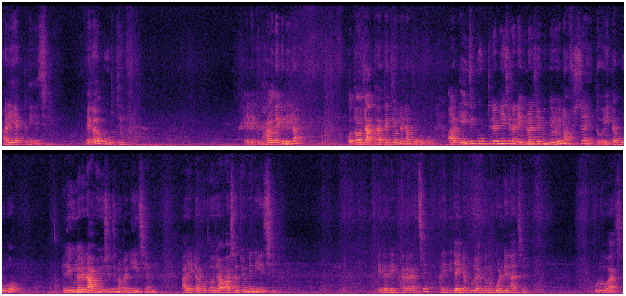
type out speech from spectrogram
আর এই একটা নিয়েছি। এটাও কুর্তি। এটা একটু ভালো দেখে নিলাম। কোথাও যাতায়াতের জন্য এটা পরবো। আর এই যে কুর্তিটা নিয়েছি, এটা রেগুলার যে আমি বেরোই না অফিস যাই, তো এটা পরবো। রেগুলারের রাবি জন্য ওটা নিয়েছি আমি। আর এটা কোথাও যাওয়া আসার জন্য নিয়েছি। এটা রেড কালার আছে, আর এই ডিজাইনটা পুরো একদম গোল্ডেন আছে। পুরো আছে।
